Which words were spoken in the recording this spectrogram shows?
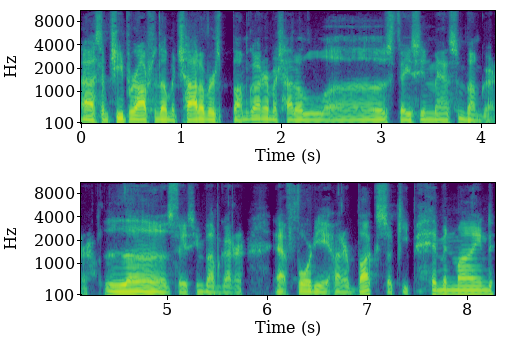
Uh, some cheaper options though: Machado versus Bumgarner. Machado loves facing Madison Bumgarner. Loves facing Bumgarner at 4,800 bucks. So keep him in mind.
